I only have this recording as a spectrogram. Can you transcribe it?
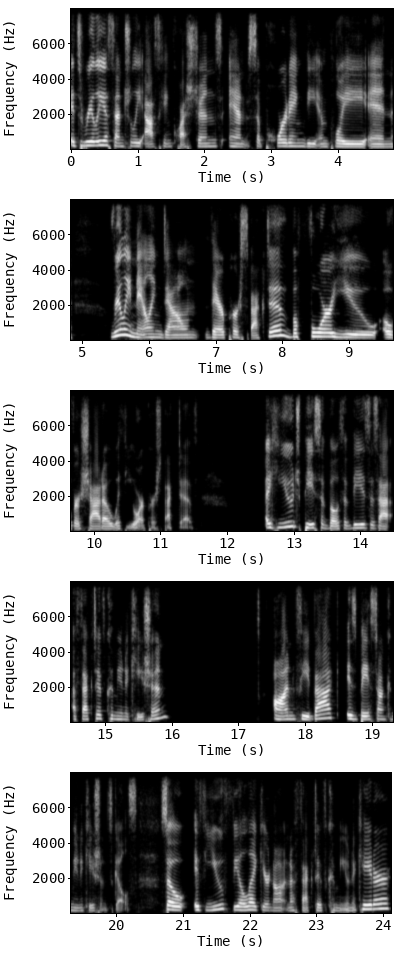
It's really essentially asking questions and supporting the employee in really nailing down their perspective before you overshadow with your perspective. A huge piece of both of these is that effective communication on feedback is based on communication skills. So if you feel like you're not an effective communicator,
